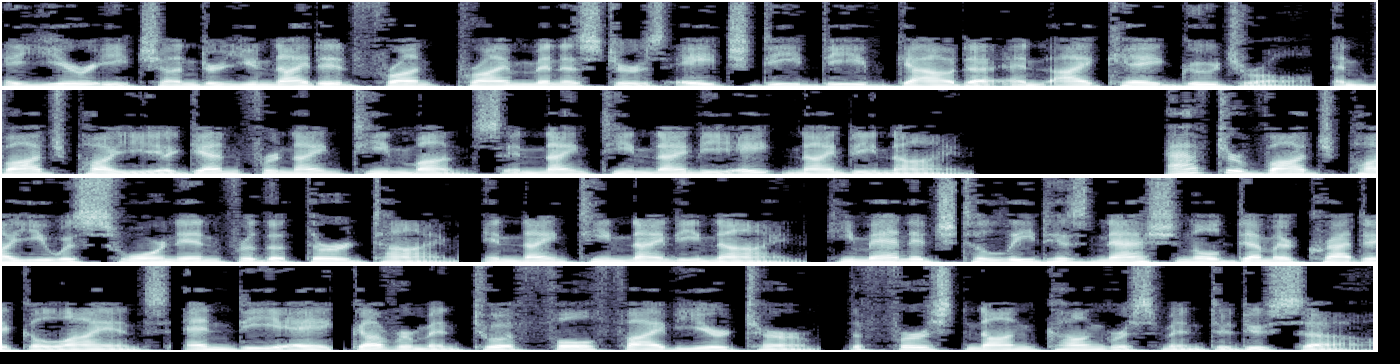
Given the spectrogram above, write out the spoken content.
a year each under United Front Prime Ministers H. D. Deve Gowda and I. K. Gujral, and Vajpayee again for 19 months in 1998–99. After Vajpayee was sworn in for the third time, in 1999, he managed to lead his National Democratic Alliance government to a full five-year term, the first non-congressman to do so.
